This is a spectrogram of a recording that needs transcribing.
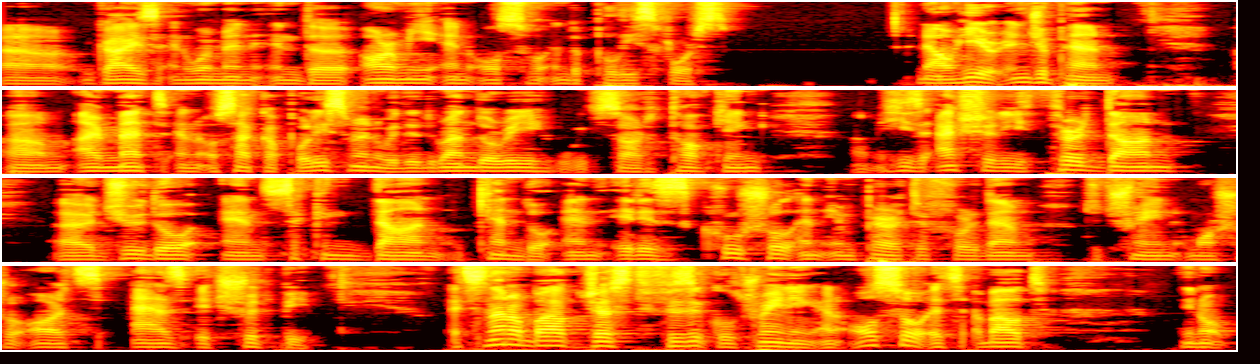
uh, guys and women in the army and also in the police force. Now here in Japan, um, I met an Osaka policeman. We did randori. We started talking. Um, he's actually third dan uh, judo and second dan kendo, and it is crucial and imperative for them to train martial arts as it should be. It's not about just physical training, and also it's about you know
